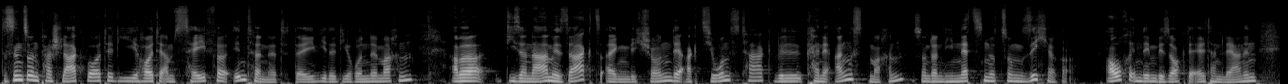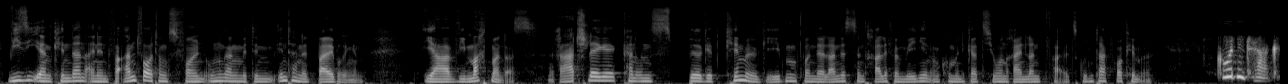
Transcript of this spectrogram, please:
Das sind so ein paar Schlagworte, die heute am Safer Internet Day wieder die Runde machen. Aber dieser Name sagt es eigentlich schon. Der Aktionstag will keine Angst machen, sondern die Netznutzung sicherer. Auch indem besorgte Eltern lernen, wie sie ihren Kindern einen verantwortungsvollen Umgang mit dem Internet beibringen. Ja, wie macht man das? Ratschläge kann uns Birgit Kimmel geben von der Landeszentrale für Medien und Kommunikation Rheinland-Pfalz. Guten Tag, Frau Kimmel. Guten Tag.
